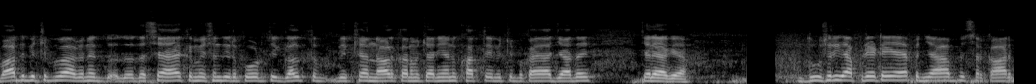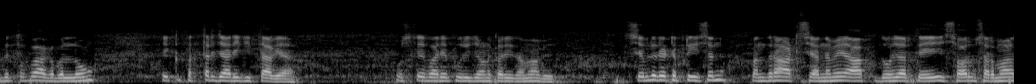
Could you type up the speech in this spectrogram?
ਬਾਅਦ ਵਿੱਚ ਵਿਭਾਗ ਨੇ ਦ- ਦੱਸਿਆ ਹੈ, ਕਮਿਸ਼ਨ ਦੀ ਰਿਪੋਰਟ ਦੀ ਗਲਤ ਵਿਆਖਿਆ ਨਾਲ ਕਰਮਚਾਰੀਆਂ ਨੂੰ ਖਾਤੇ ਵਿੱਚ ਬਕਾਇਆ ਜ਼ਿਆਦਾ ਚਲਿਆ ਗਿਆ। ਦੂਸਰੀ ਅਪਡੇਟ ਇਹ ਹੈ, ਪੰਜਾਬ ਸਰਕਾਰ ਵਿੱਤ ਵਿਭਾਗ ਵੱਲੋਂ ਇੱਕ ਪੱਤਰ ਜਾਰੀ ਕੀਤਾ ਗਿਆ। ਉਸ ਦੇ ਬਾਰੇ ਪੂਰੀ ਜਾਣਕਾਰੀ ਦੇਵਾਂਗੇ। Civil writ petition 15896 of 2023 Saurav Sharma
